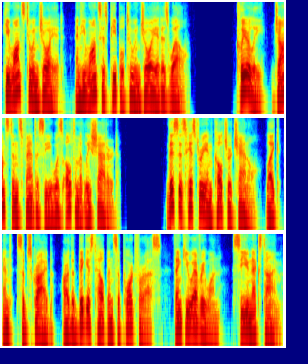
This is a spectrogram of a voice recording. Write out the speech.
He wants to enjoy it, and he wants his people to enjoy it as well. Clearly, Johnston's fantasy was ultimately shattered. This is History and Culture channel, like and subscribe are the biggest help and support for us, thank you everyone, see you next time.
